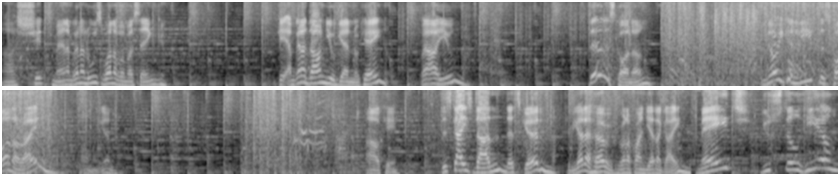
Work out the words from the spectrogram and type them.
Oh shit, man. I'm gonna lose one of them, I think. Okay, I'm gonna down you again, okay? Where are you? Still in this corner. You know you can leave this corner, right? Oh my god. Ah, okay. This guy's done. That's good. Okay, we gotta hurry if we wanna find the other guy. Mage, you still here?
